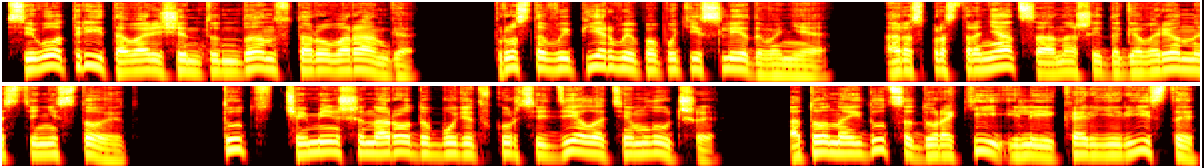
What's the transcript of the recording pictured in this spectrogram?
«Всего три, товарищ интендант второго ранга. Просто вы первый по пути следования, а распространяться о нашей договоренности не стоит. Тут чем меньше народу будет в курсе дела, тем лучше, а то найдутся дураки или карьеристы,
